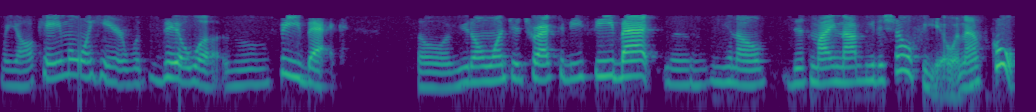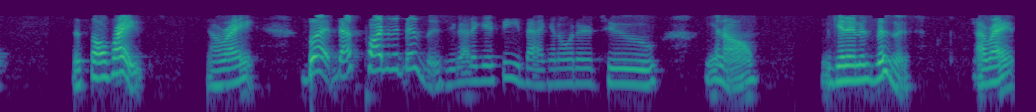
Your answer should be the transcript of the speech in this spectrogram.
when y'all came on here what the deal was. was feedback. So if you don't want your track to be feedback, then, you know, this might not be the show for you. And that's cool. That's all right. All right. But that's part of the business. You got to get feedback in order to, you know, get in this business. All right.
